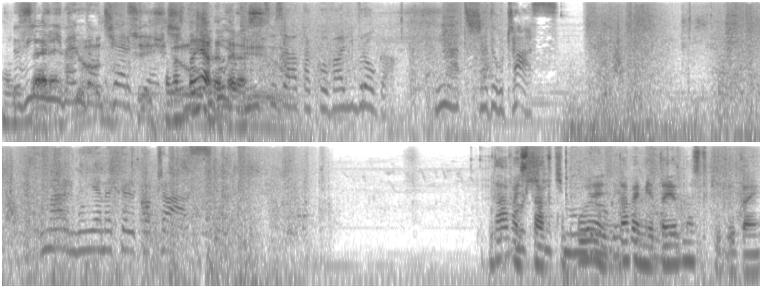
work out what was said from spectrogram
Okay. Winni Zero. będą cierpieć. To was dojadę teraz. Wojownicy zaatakowali wroga. Nadszedł czas. Marnujemy tylko czas. Dawaj Puścić statku, mą płyń. drogę. Dawaj mnie te jednostki tutaj.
